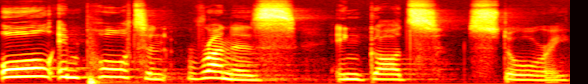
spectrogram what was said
all important runners in God's story.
